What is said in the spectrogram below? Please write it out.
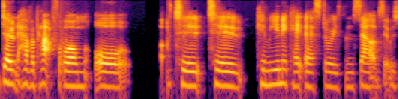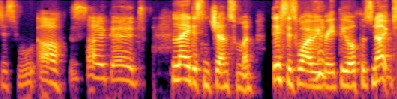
don't have a platform or to, to communicate their stories themselves. It was just, oh, so good. Ladies and gentlemen, this is why we read the author's note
